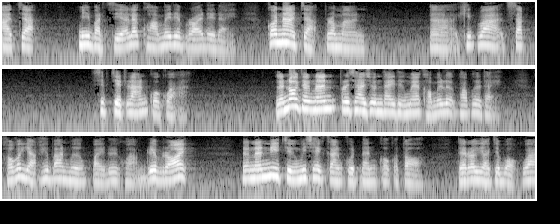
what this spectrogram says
อาจจะมีบัตรเสียและความไม่เรียบร้อยใด ๆ ก็น่าจะประมาณคิดว่าสัก 17 ล้านกว่าๆ และนอกจากนั้นประชาชนไทยถึงแม้เขาไม่เลือกพรรคเพื่อไทย เขาก็อยากให้บ้านเมืองไปด้วยความเรียบร้อย ดังนั้นนี่จึงไม่ใช่การกดดันกกตแต่เราอยากจะบอกว่า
